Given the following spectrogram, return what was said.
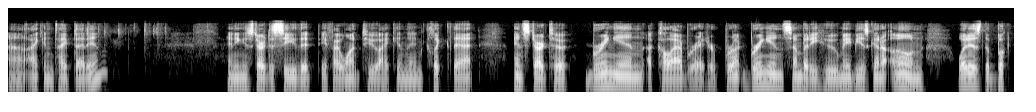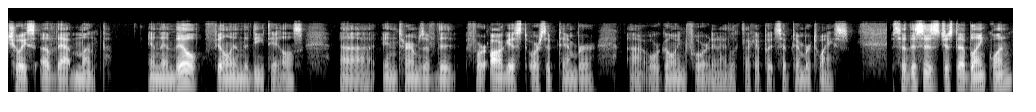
uh, I can type that in. And you can start to see that if I want to, I can then click that and start to bring in a collaborator, br bring in somebody who maybe is going to own what is the book choice of that month. And then they'll fill in the details uh, in terms of the for August or September uh, or going forward. And I looked like I put September twice. So this is just a blank one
